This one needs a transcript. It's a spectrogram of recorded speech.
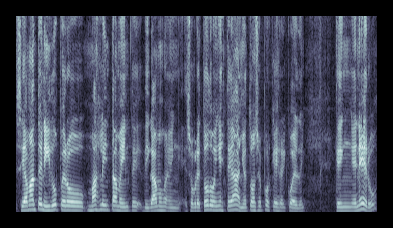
se ha mantenido, pero más lentamente, digamos, en, sobre todo en este año. Entonces, porque recuerden que en enero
